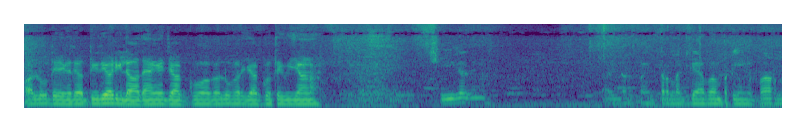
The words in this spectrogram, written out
ਕੱਲ੍ਹ ਨੂੰ ਦੇਖਦੇ ਆ, ਅੱਧੀ ਦਿਹਾੜੀ ਲਾ ਦਿਆਂਗੇ ਜਾਗੋ ਆ ਕੱਲ੍ਹ ਨੂੰ ਫਿਰ ਜਾਗੋ ਤੇ ਵੀ ਜਾਣਾ। ਠੀਕ ਆ ਕਿ ਨਹੀਂ? ਇੱਧਰ ਪੈਂਟਰ ਲੱਗਿਆ ਵਾ ਪਟੀਨ ਭਰਨ।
